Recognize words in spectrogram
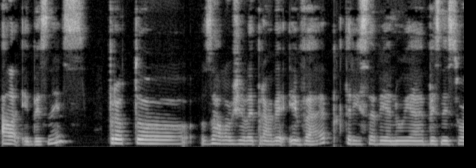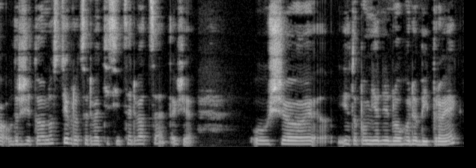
ale i biznis. Proto založili právě i web, který se věnuje biznisu a udržitelnosti v roce 2020, takže už eh, je to poměrně dlouhodobý projekt.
